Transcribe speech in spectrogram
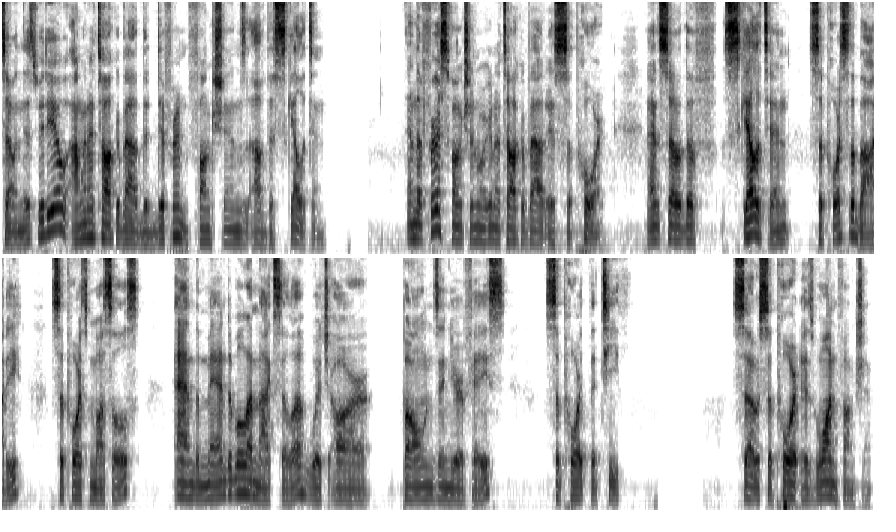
So in this video, I'm going to talk about the different functions of the skeleton. And the first function we're going to talk about is support. And so the skeleton supports the body, supports muscles, and the mandible and maxilla, which are bones in your face, support the teeth. So support is one function.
